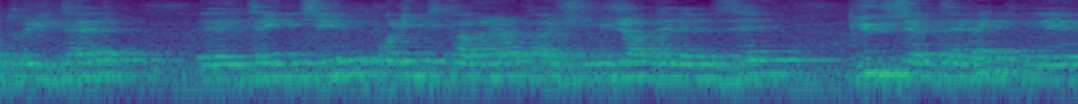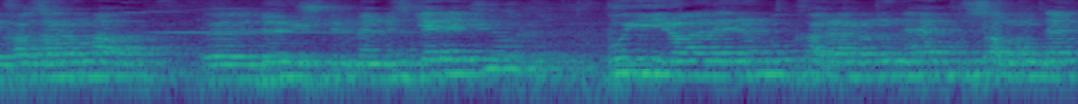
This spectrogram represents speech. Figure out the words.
otoriter, e, tekçi politikalara karşı mücadelemizi yükselterek e, kazanıma e, dönüştürmemiz gerekiyor. Bu iradenin, bu kararlılığın hem bu salonda hem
